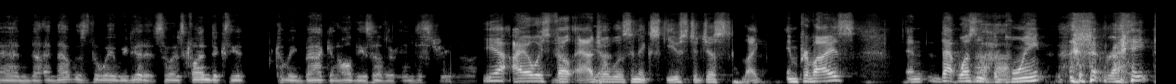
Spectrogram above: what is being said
and uh, and that was the way we did it. So it's fun to see it coming back in all these other industries. Yeah, I always felt agile yeah. was an excuse to just like improvise. And that wasn't uh-huh. the point, right?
